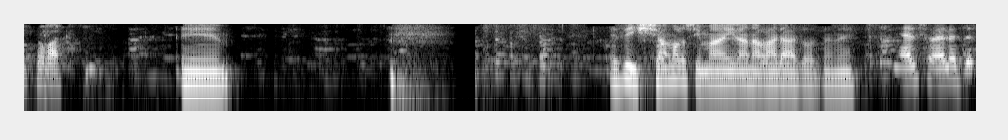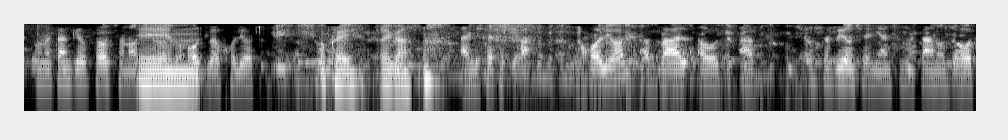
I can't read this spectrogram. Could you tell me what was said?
מטורף. אמ, איזה אישה מרשימה אילנה רדה הזאת, באמת. יעל שואלת זה שהוא נתן גרסאות שונות של אמ, הודעות, לא יכול להיות. אוקיי, רגע. הליכי חקירה. יכול להיות, אבל יותר סביר שהעניין שהוא נתן הודעות,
